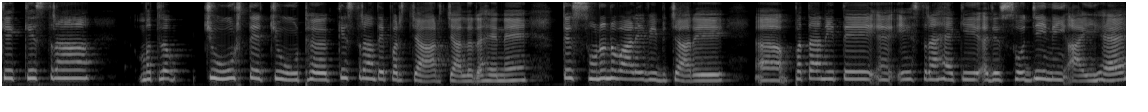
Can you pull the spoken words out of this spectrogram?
ਕਿ ਕਿਸ ਤਰ੍ਹਾਂ ਮਤਲਬ ਝੂਠ ਤੇ ਝੂਠ ਕਿਸ ਤਰ੍ਹਾਂ ਦੇ ਪ੍ਰਚਾਰ ਚੱਲ ਰਹੇ ਨੇ ਤੇ ਸੁਣਨ ਵਾਲੇ ਵੀ ਵਿਚਾਰੇ ਪਤਾ ਨਹੀਂ ਤੇ ਇਸ ਤਰ੍ਹਾਂ ਹੈ ਕਿ ਅਜੇ ਸੋਝੀ ਨਹੀਂ ਆਈ ਹੈ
